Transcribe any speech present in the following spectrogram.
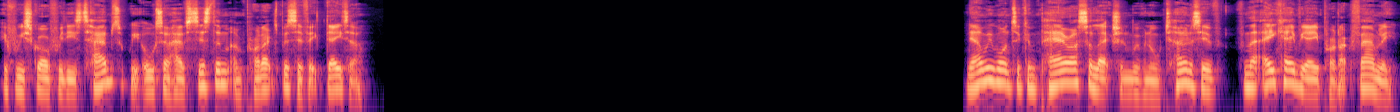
If we scroll through these tabs, we also have system and product specific data. Now we want to compare our selection with an alternative from the AKVA product family.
